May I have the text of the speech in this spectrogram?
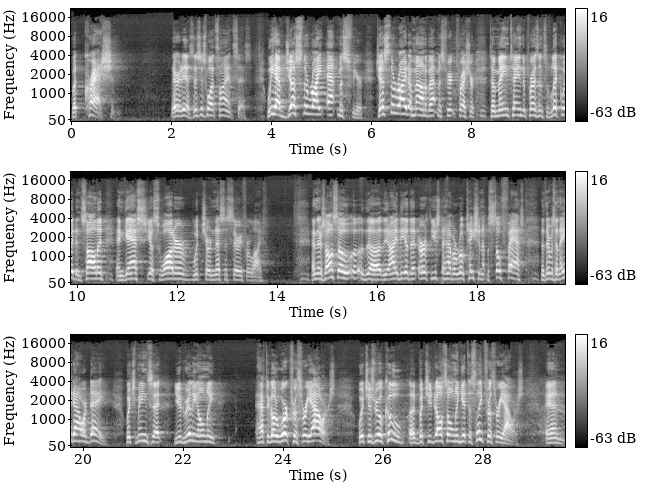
but crash. And there it is. This is what science says. We have just the right atmosphere, just the right amount of atmospheric pressure to maintain the presence of liquid and solid and gaseous water, which are necessary for life. And there's also uh, the, the idea that Earth used to have a rotation that was so fast that there was an eight hour day, which means that you'd really only have to go to work for three hours, which is real cool, uh, but you'd also only get to sleep for three hours. And,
